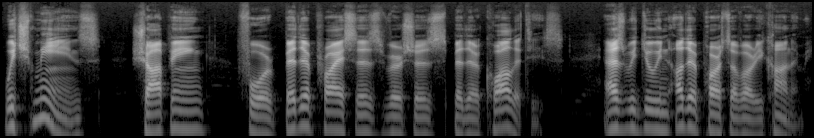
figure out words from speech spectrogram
which means shopping for better prices versus better qualities, as we do in other parts of our economy.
